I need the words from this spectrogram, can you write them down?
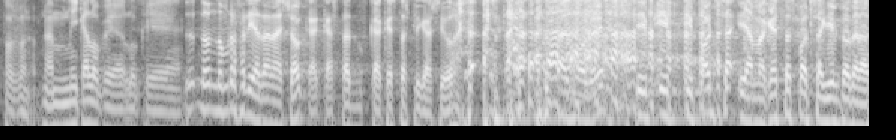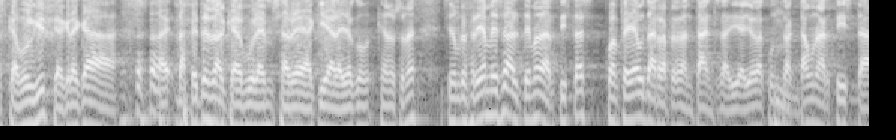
Doncs bueno, una mica el que... Lo que... No, no em referia tant a això, que, que, ha estat, que aquesta explicació ha estat, ha estat molt bé i, i, i, pots, i amb aquestes pots seguir amb totes les que vulguis, que crec que de fet és el que volem saber aquí ara, allò que no sona, sinó em referia més al tema d'artistes quan fèieu de representants, és a dir, allò de contractar un artista,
